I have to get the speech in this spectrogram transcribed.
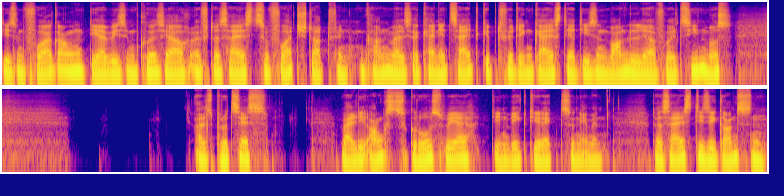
diesen Vorgang, der, wie es im Kurs ja auch öfters heißt, sofort stattfinden kann, weil es ja keine Zeit gibt für den Geist, der diesen Wandel ja vollziehen muss, als Prozess, weil die Angst zu groß wäre, den Weg direkt zu nehmen. Das heißt, diese ganzen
